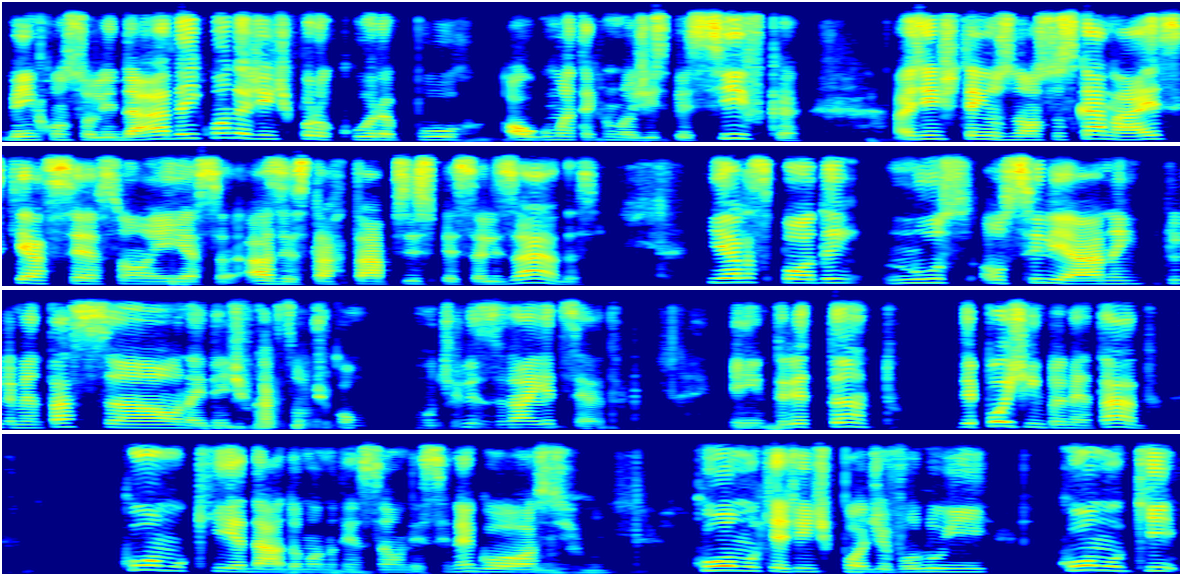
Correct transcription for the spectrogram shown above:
bem consolidada, e quando a gente procura por alguma tecnologia específica, a gente tem os nossos canais que acessam aí essa, as startups especializadas e elas podem nos auxiliar na implementação, na identificação de como utilizar e etc. Entretanto, depois de implementado, como que é dado a manutenção desse negócio, uhum. como que a gente pode evoluir, como que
